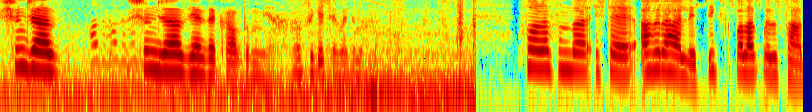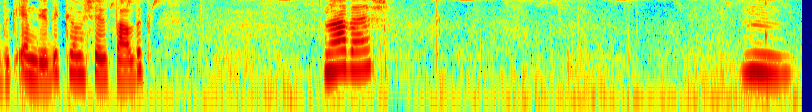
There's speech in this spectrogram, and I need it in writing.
Şunca az, şunca az yerde kaldım ya. Nasıl geçemedim anlamadım. Sonrasında işte ahırı hallettik. Balakları sağdık, emdirdik, kömüşleri saldık. Ne haber? Hmm.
